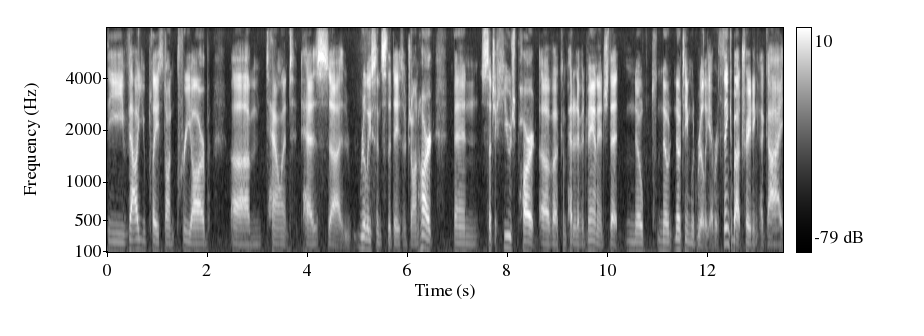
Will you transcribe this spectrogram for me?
the value placed on pre-arb um, talent has uh, really since the days of John Hart been such a huge part of a competitive advantage that no no no team would really ever think about trading a guy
